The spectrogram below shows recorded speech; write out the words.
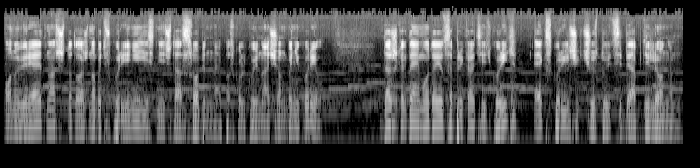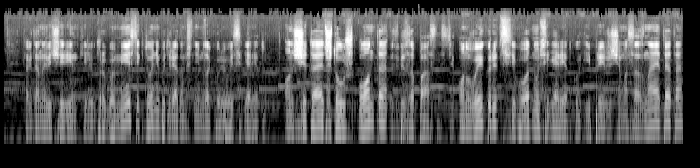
он уверяет нас, что должно быть в курении есть нечто особенное, поскольку иначе он бы не курил. Даже когда ему удается прекратить курить, экс-курильщик чувствует себя обделенным – когда на вечеринке или в другом месте кто-нибудь рядом с ним закуривает сигарету. Он считает, что уж он-то в безопасности. Он выкурит всего одну сигаретку, и прежде чем осознает это,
